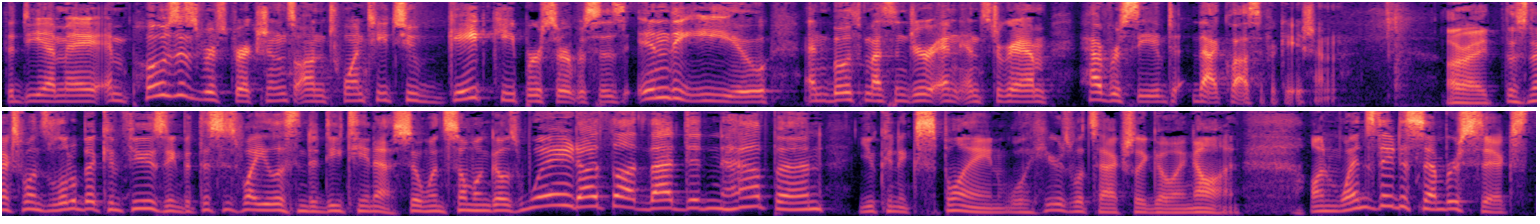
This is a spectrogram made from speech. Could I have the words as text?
The DMA imposes restrictions on 22 gatekeeper services in the EU, and both Messenger and Instagram have received that classification. All right, this next one's a little bit confusing, but this is why you listen to DTNS. So when someone goes, wait, I thought that didn't happen, you can explain, well, here's what's actually going on. On Wednesday, December 6th,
